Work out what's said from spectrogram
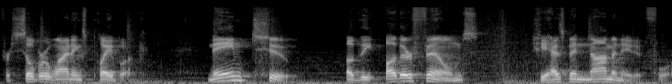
for Silver Linings Playbook. Name two of the other films she has been nominated for.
